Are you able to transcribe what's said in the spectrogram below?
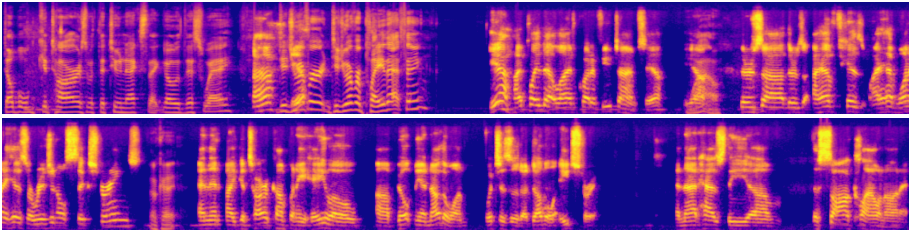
double guitars with the two necks that go this way. Uh-huh. Did you yeah. ever did you ever play that thing? Yeah, I played that live quite a few times. Yeah. Yeah. Wow. There's uh there's I have his I have one of his original six strings Okay. and then my guitar company Halo uh, built me another one which is a double eight string. And that has the um the saw clown on it.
